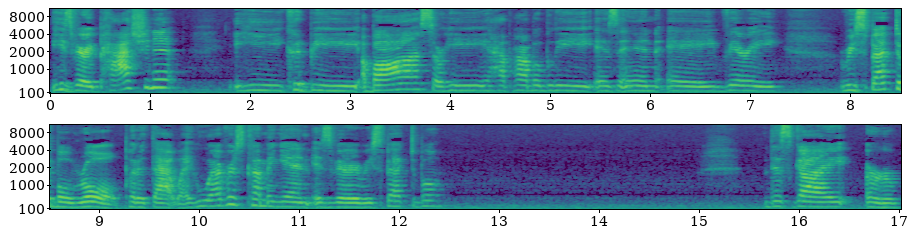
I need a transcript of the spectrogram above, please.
he's very passionate. He could be a boss, or he probably is in a very respectable role, put it that way. Whoever's coming in is very respectable. This guy, or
